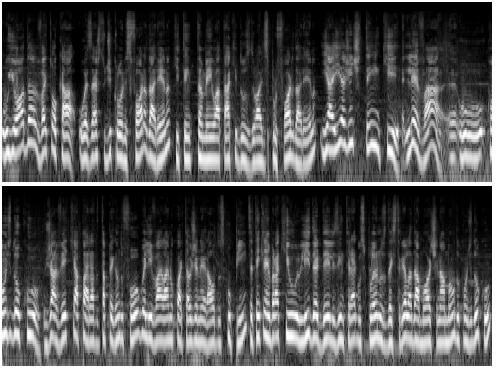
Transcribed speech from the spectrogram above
o Yoda vai tocar o exército de clones fora da arena, que tem também o ataque dos droids por fora da arena. E aí a gente tem que levar é, o Conde Doku, já vê que a parada tá pegando fogo, ele vai lá no quartel-general dos Cupim. Você tem que lembrar que o líder deles entrega os planos da Estrela da Morte na mão do Conde Doku.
